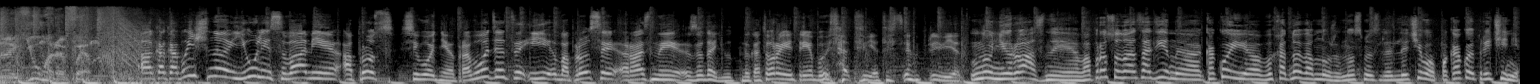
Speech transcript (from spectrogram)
На Юмор ФМ. А как обычно, Юли с вами опрос сегодня проводят и вопросы разные задают, на которые требуют ответа. Всем привет. Ну, не разные. Вопрос у нас один. э, Какой э, выходной вам нужен? Ну, в смысле, для чего? По какой причине?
